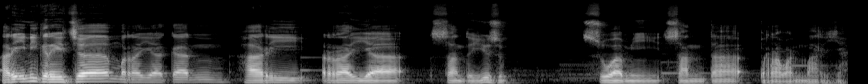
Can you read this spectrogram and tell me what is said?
Hari ini gereja merayakan Hari Raya Santo Yusuf, suami Santa Perawan Maria.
